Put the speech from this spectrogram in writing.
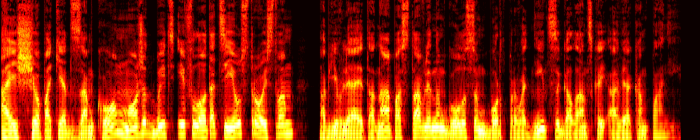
«А еще пакет с замком может быть и флот-АТИ-устройством», объявляет она поставленным голосом бортпроводницы голландской авиакомпании.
